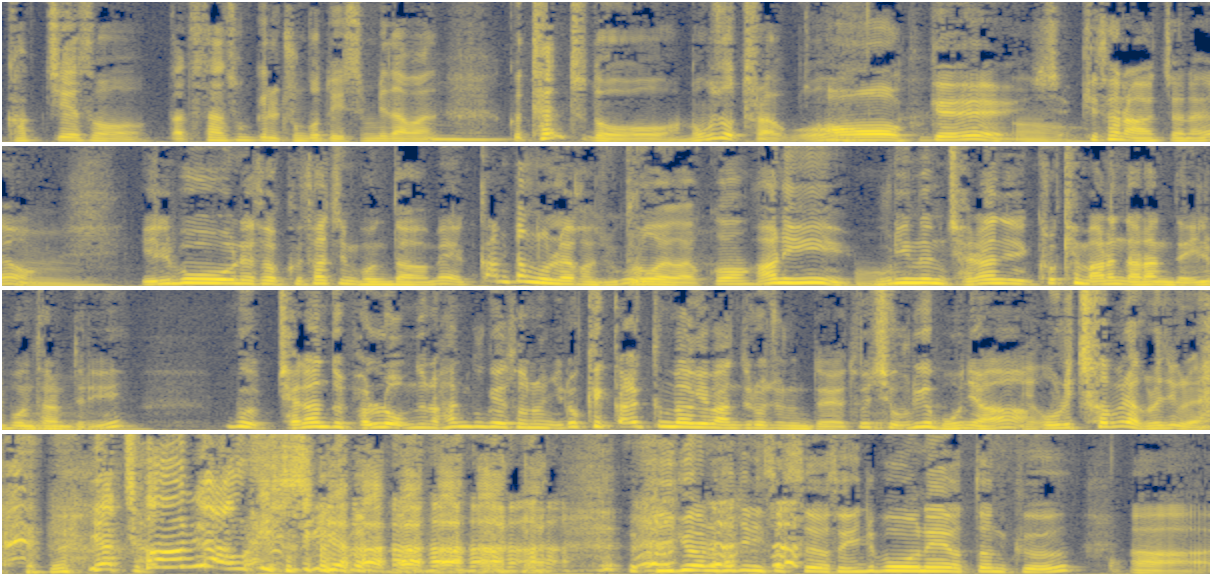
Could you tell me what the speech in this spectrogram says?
각지에서 따뜻한 손길을 준 것도 있습니다만 음. 그 텐트도 너무 좋더라고. 어, 그게 어. 기사 나왔잖아요. 음. 일본에서 그 사진 본 다음에 깜짝 놀래가지고. 부러워해갖고 아니, 어. 우리는 재난이 그렇게 많은 나라인데, 일본 사람들이. 이거 재난도 별로 없는 한국에서는 이렇게 깔끔하게 만들어주는데 도대체 우리가 뭐냐. 야, 우리 처음이라 그러지 그래. 야 처음이야 우리 씨야. 비교하는 사진이 있었어요. 그래서 일본의 어떤 그, 아,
